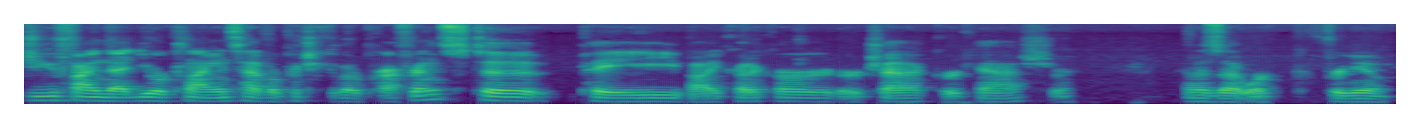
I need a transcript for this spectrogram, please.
do you find that your clients have a particular preference to pay by credit card or check or cash, or how does that work for you?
